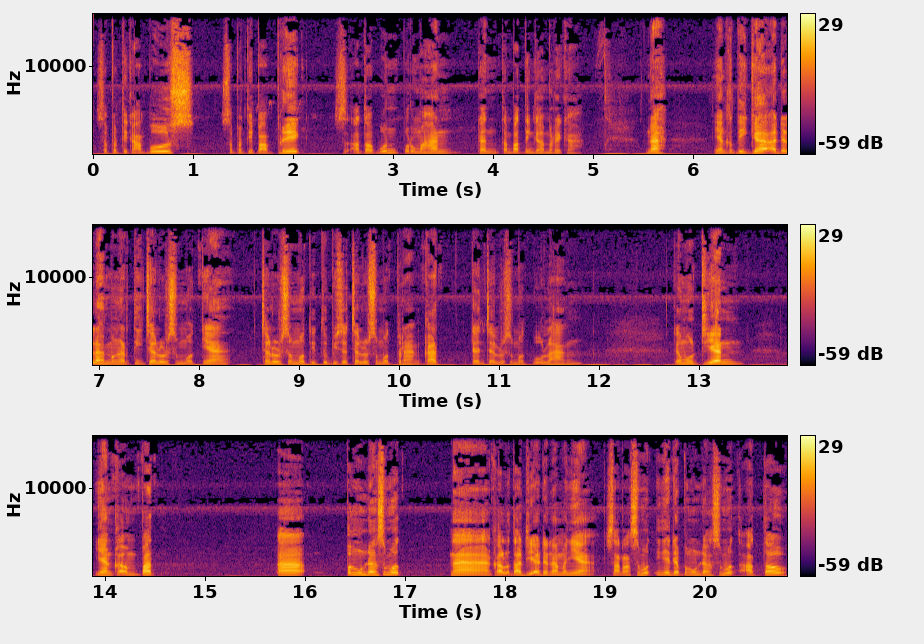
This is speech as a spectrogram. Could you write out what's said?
seperti kampus, seperti pabrik, ataupun perumahan dan tempat tinggal mereka. Nah, yang ketiga adalah mengerti jalur semutnya jalur semut itu bisa jalur semut berangkat dan jalur semut pulang. Kemudian yang keempat uh, pengundang semut. Nah, kalau tadi ada namanya sarang semut, ini ada pengundang semut atau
